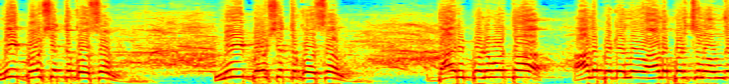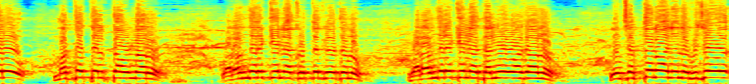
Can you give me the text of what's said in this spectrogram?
మీ భవిష్యత్తు కోసం మీ భవిష్యత్తు కోసం దారి పొడవుతో ఆడబిడ్డలు ఆడపడుచులు అందరూ మద్దతు తెలుపుతా ఉన్నారు. వారందరికీ నా కృతజ్ఞతలు వారందరికీ నా ధన్యవాదాలు. నేను చెప్తున్నా నిన్న విజయ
